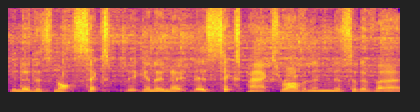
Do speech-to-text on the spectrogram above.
You know, there's not six, you know, no, there's six packs rather than the sort of uh,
